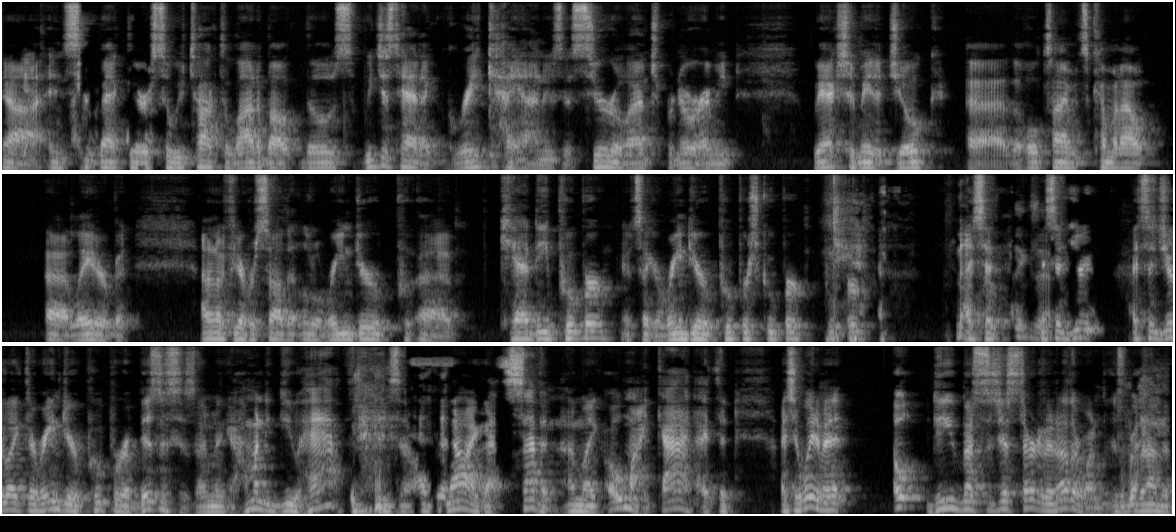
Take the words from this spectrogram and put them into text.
uh, and sit back there. So we talked a lot about those. We just had a great guy on who's a serial entrepreneur. I mean, we actually made a joke uh, the whole time it's coming out uh, later, but I don't know if you ever saw that little reindeer uh, caddy pooper. It's like a reindeer pooper scooper. Pooper. I said, I said, you're, I said, you're like the reindeer pooper of businesses. I'm like, how many do you have? He said, oh, now I got seven. I'm like, oh my god. I said, I said, wait a minute. Oh, do you must have just started another one because we've been on the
